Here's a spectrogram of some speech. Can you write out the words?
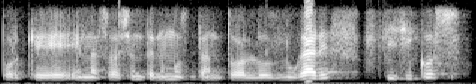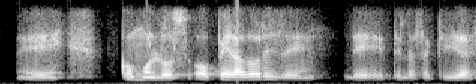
porque en la asociación tenemos tanto los lugares físicos eh, como los operadores de, de las actividades.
